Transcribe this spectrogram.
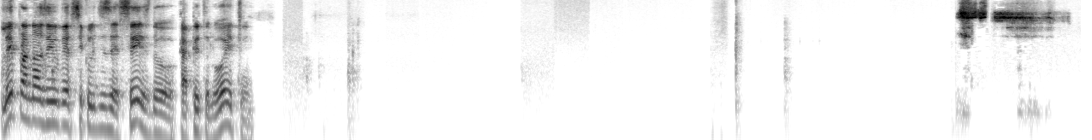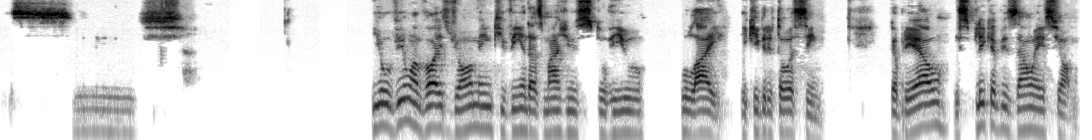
lê para nós aí o versículo 16 do capítulo 8. E ouvi uma voz de homem que vinha das margens do rio Ulai e que gritou assim: Gabriel, explique a visão a esse homem.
